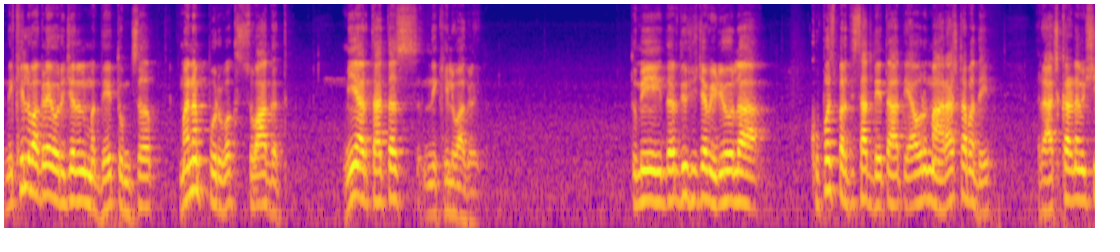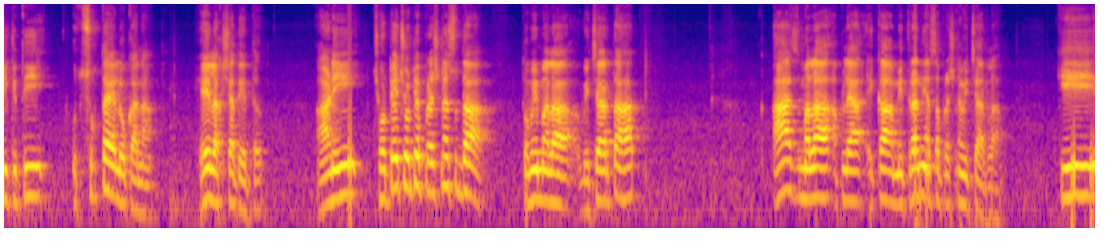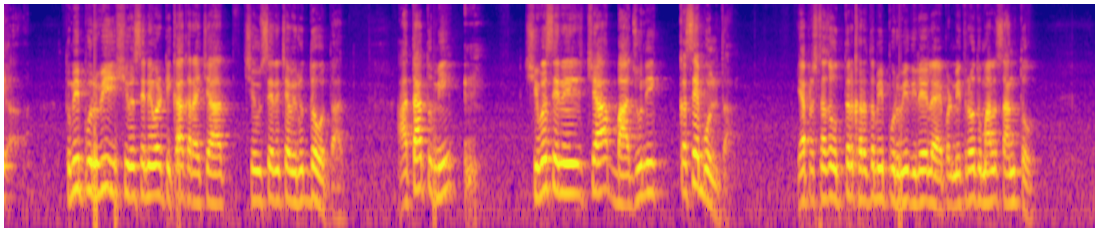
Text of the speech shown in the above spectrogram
निखिल वागळे ओरिजिनलमध्ये तुमचं मनपूर्वक स्वागत. मी अर्थातच निखिल वागळे. तुम्ही दर दिवशीच्या व्हिडिओला खूपच प्रतिसाद देतात. यावरून महाराष्ट्रामध्ये राजकारणाविषयी किती उत्सुकता आहे लोकांना हे लक्षात येतं. आणि छोटे छोटे प्रश्नसुद्धा तुम्ही मला विचारता आहात. आज मला आपल्या एका मित्रांनी असा प्रश्न विचारला की तुम्ही पूर्वी शिवसेनेवर टीका करायच्या शिवसेनेच्या विरुद्ध होतात. आता तुम्ही शिवसेनेच्या बाजूने कसे बोलता? या प्रश्नाचं उत्तर खरं तर मी पूर्वी दिलेलं आहे पण मित्र तुम्हाला सांगतो.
